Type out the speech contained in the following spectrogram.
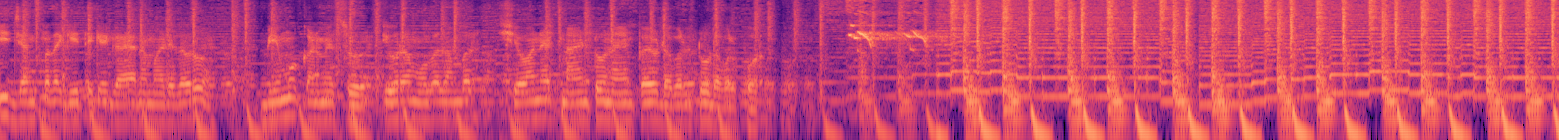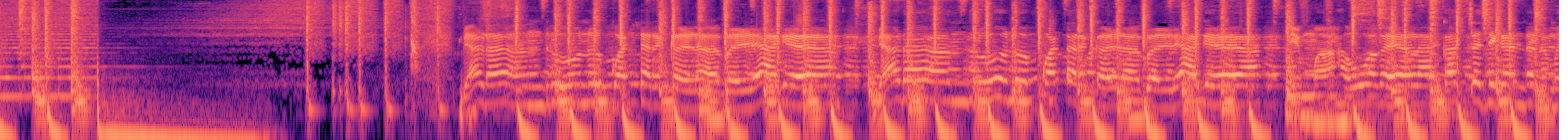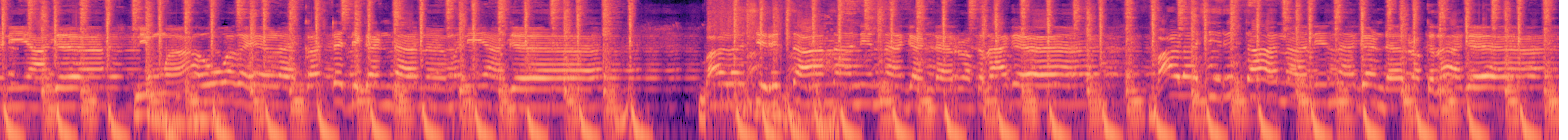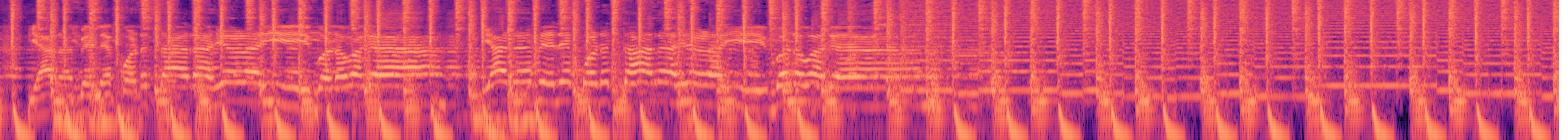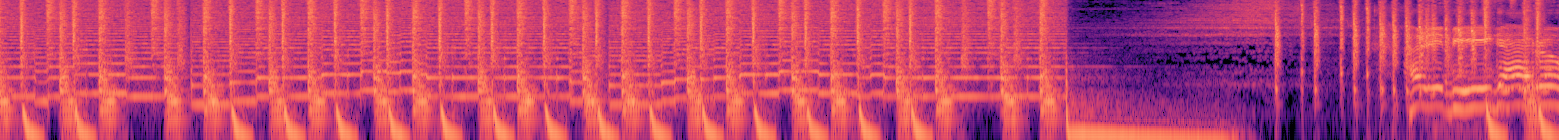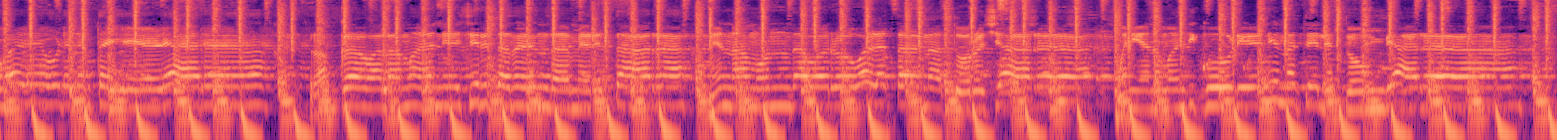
ಈ ಜನಪದ ಗೀತೆಗೆ ಗಾಯನ ಮಾಡಿದವರು ಭೀಮು ಕಣ್ಮೇಸೂರ್. ಇವರ mobile number seven eight nine two nine five double two double four. ಬ್ಯಾಡ ಅಂದ್ರೂನು ಕೊಟ್ಟರ ಕಳ್ಳ ಬಳ್ಳ್ಯಾಗ. ಬ್ಯಾಡ ಅಂದ್ರೂನು ಕೊಟ್ಟರ ಕಳ್ಳ ಬಳ್ಳ್ಯಾಗ. ಅವ್ವಗ ಹೇಳ ಕಷ್ಟತಿ ಗಂಡನ ಮನಿಯಾಗ. ನಿಮ್ಮ ಅವ್ವಗ ಹೇಳ ಕಷ್ಟತಿ ಗಂಡನ ಮನಿಯಾಗ. ಬಾಳ ಸಿರಿತಾನ ನಿನ್ನ ಗಂಡ ರೊಕ್ಕದಾಗ. ಬಾಳ ಸಿರಿತಾನ ನಿನ್ನ ಗಂಡ ರೊಕ್ಕದಾಗ. ಯಾರ ಬೆಲೆ ಕೊಡ್ತಾರ ಹೇಳ ಈ ಬಡವಾಗ. ಯಾರ ಬೆಲೆ ಕೊಡ್ತಾರ ಹೇಳ ಈ ಬಡವಾಗ. ಬೀಗಾರು ಹಳೆ ಹೊಡೆದಂತ ಹೇಳ್ಯಾರ. ರೊಕ್ಕ ಹೊಲ ಮನೆ ಸಿರಿತದಿಂದ ಮೆರಿತಾರ ನಿನ್ನ ಮುಂದವರು ಒಳತನ ತೋರಿಸ್ಯಾರ. ಮನೆಯನ್ನು ಮಂದಿ ಕೂಡಿ ನಿನ್ನ ತಲೆ ತುಂಬ್ಯಾರ.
